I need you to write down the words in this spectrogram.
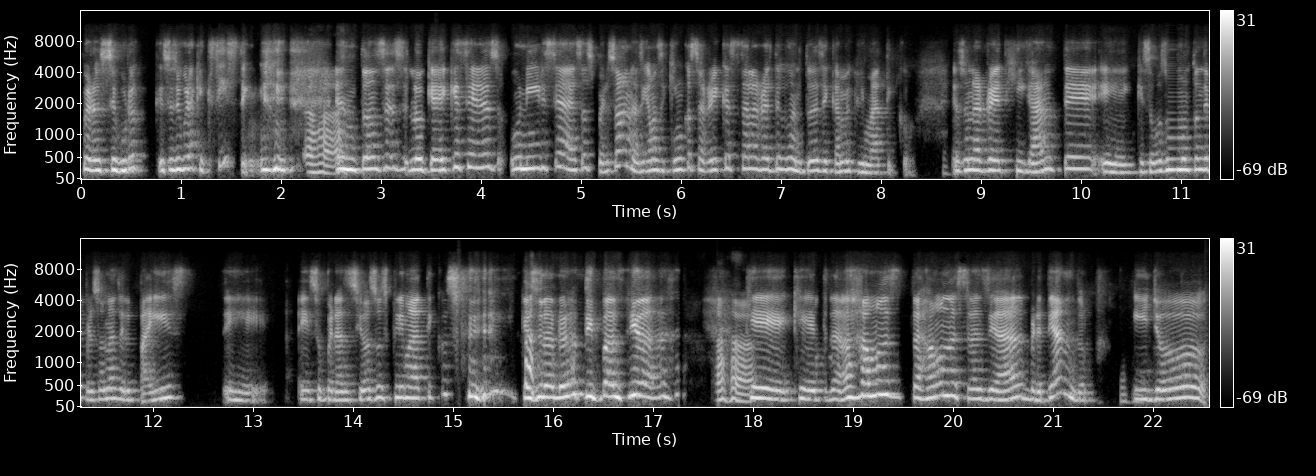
pero seguro, estoy segura que existen. Ajá. Entonces, lo que hay que hacer es unirse a esas personas. Digamos, aquí en Costa Rica está la red de juventudes de cambio climático. Es una red gigante, eh, que somos un montón de personas del país eh, eh, súper ansiosos climáticos, que es una nueva tipo de ansiedad, que, que, trabajamos, trabajamos nuestra ansiedad breteando. Y yo,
